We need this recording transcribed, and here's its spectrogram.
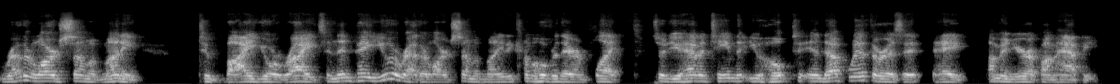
rather large sum of money to buy your rights and then pay you a rather large sum of money to come over there and play. So, do you have a team that you hope to end up with, or is it, hey, I'm in Europe, I'm happy?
